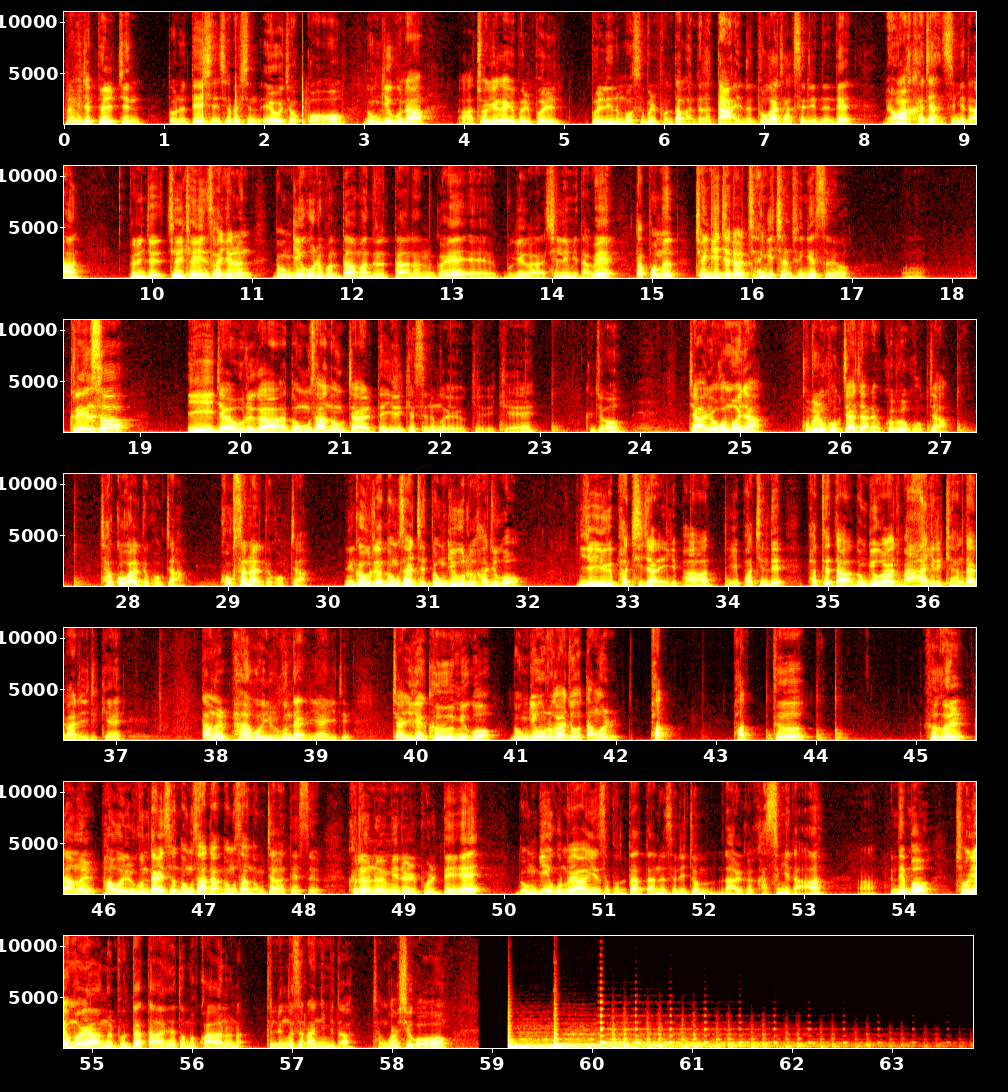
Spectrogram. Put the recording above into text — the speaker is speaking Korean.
그럼 이제 별진 또는 떼신 새벽신 에어 적고 농기구나 아, 조개가 입을 벌, 벌리는 모습을 본다 만들었다 이런 두 가지 학설이 있는데 명확하지 않습니다. 그리고 이제 제 개인 사견은 농기구를 본다 만들었다는 거에 에, 무게가 실립니다. 왜? 딱 보면 쟁기질할 때 쟁기처럼 생겼어요. 어. 그래서 이 이제 우리가 농사 농자 할 때 이렇게 쓰는 거예요. 이렇게 이렇게 그죠? 자, 요거 뭐냐? 구불곡자잖아요. 구불곡자. 작곡할 때 곡자. 곡선할 때 곡자. 그러니까 우리가 농사할 때 농기구를 가지고 이제 여기 밭이잖아요. 이게 밭. 이게 밭인데 밭에다가 농기구를 가지고 막 이렇게 한단 말이에요. 이렇게. 땅을 파고 일군다는 이야기지. 자, 이게 그 의미고 농기구를 가지고 땅을 밭, 밭, 흙을 땅을 파고 일군다 해서 농사다 농사 농자가 됐어요. 그런 의미를 볼 때에 농기구 모양에서 본땄다는 설이 좀 나을 것 같습니다. 아, 근데 뭐 조개 모양을 본땄다 해도 뭐 과언은 틀린 것은 아닙니다. 참고하시고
